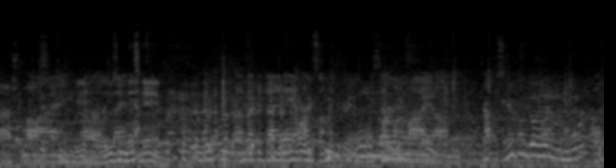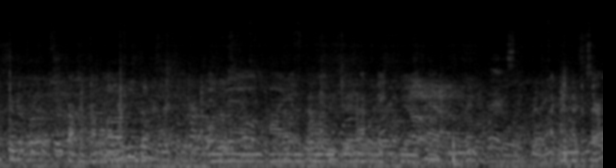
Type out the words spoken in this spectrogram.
We uh, are losing this Dianea. game. Uh, effective Dianea on summon to reset one of my um, traps. You can go ahead and work. Oh, trap it, trap. And then I am going to activate the uh, activate effective Sarah.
